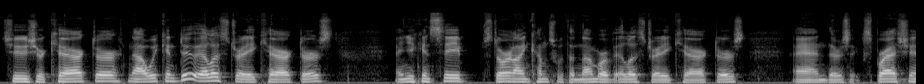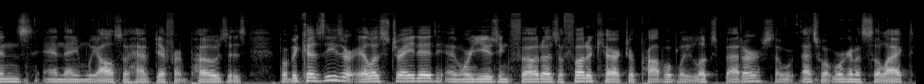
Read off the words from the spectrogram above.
choose your character. Now we can do illustrated characters. And you can see Storyline comes with a number of illustrated characters and there's expressions and then we also have different poses. But because these are illustrated and we're using photos, a photo character probably looks better. So that's what we're going to select.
